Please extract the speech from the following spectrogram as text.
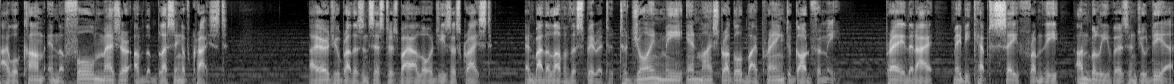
I will come in the full measure of the blessing of Christ. I urge you, brothers and sisters, by our Lord Jesus Christ, and by the love of the Spirit, to join me in my struggle by praying to God for me. Pray that I may be kept safe from the unbelievers in Judea,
